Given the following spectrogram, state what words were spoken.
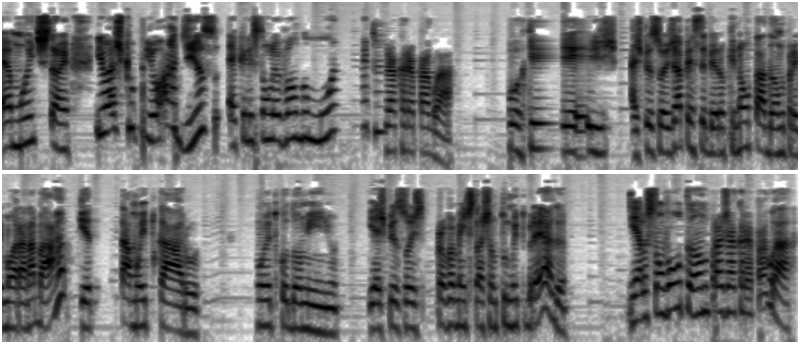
É muito estranho. E eu acho que o pior disso é que eles estão levando muito Jacarepaguá porque as pessoas já perceberam que não tá dando para ir morar na Barra, porque tá muito caro, muito condomínio, e as pessoas provavelmente estão achando tudo muito brega, e elas estão voltando para Jacarepaguá.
